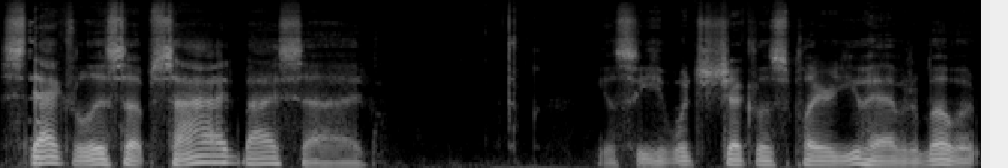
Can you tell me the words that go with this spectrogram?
Stack the lists up side by side. You'll see which checklist player you have in a moment.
